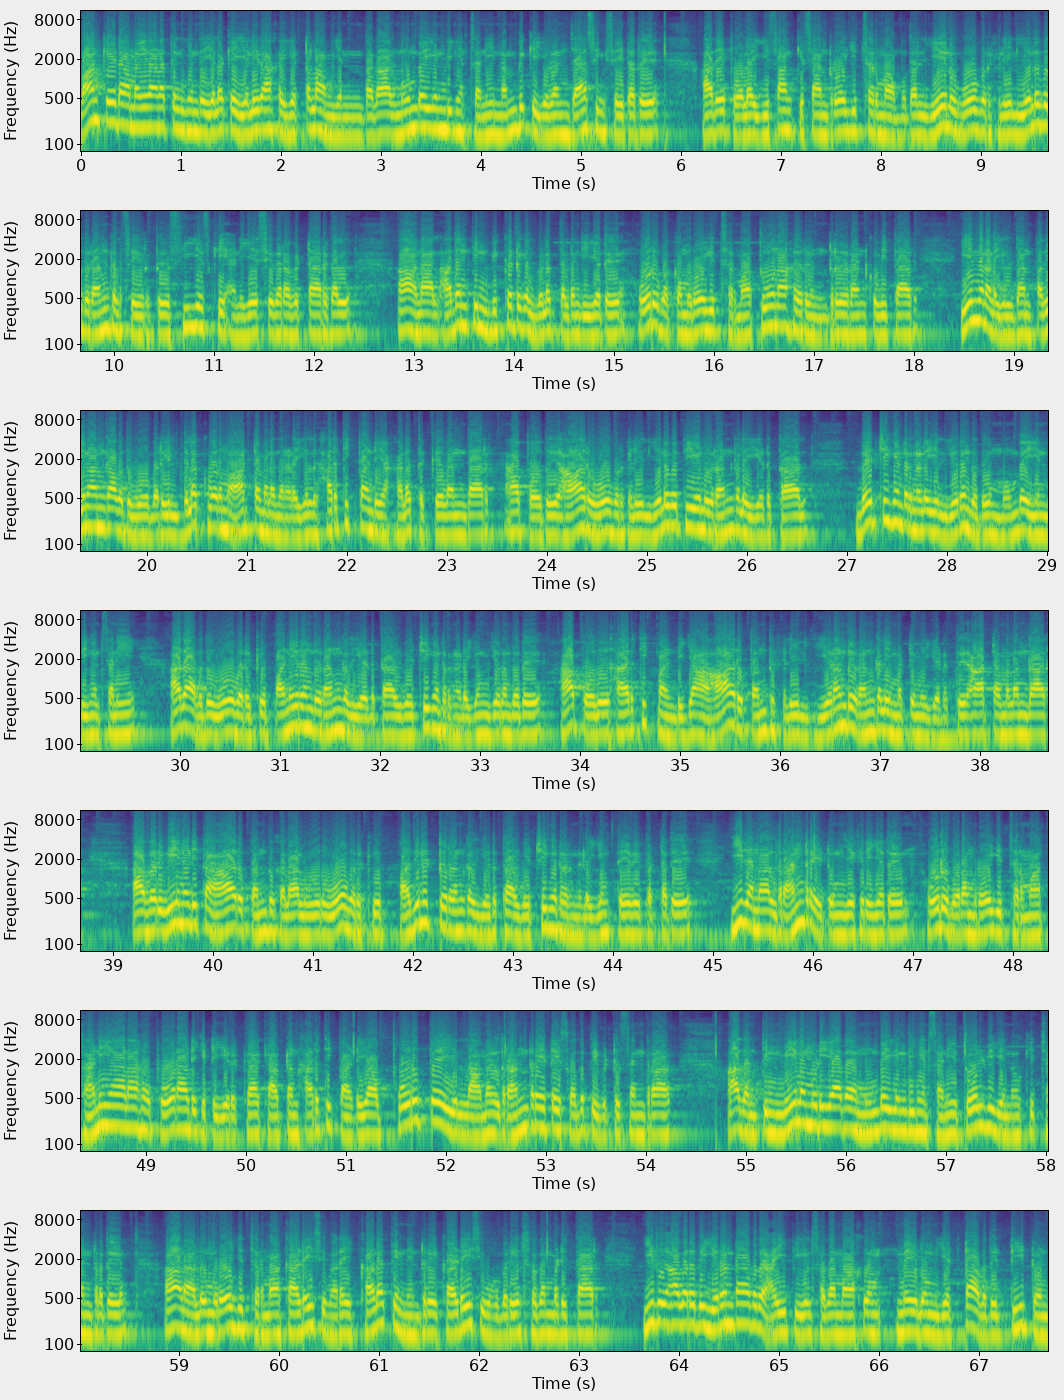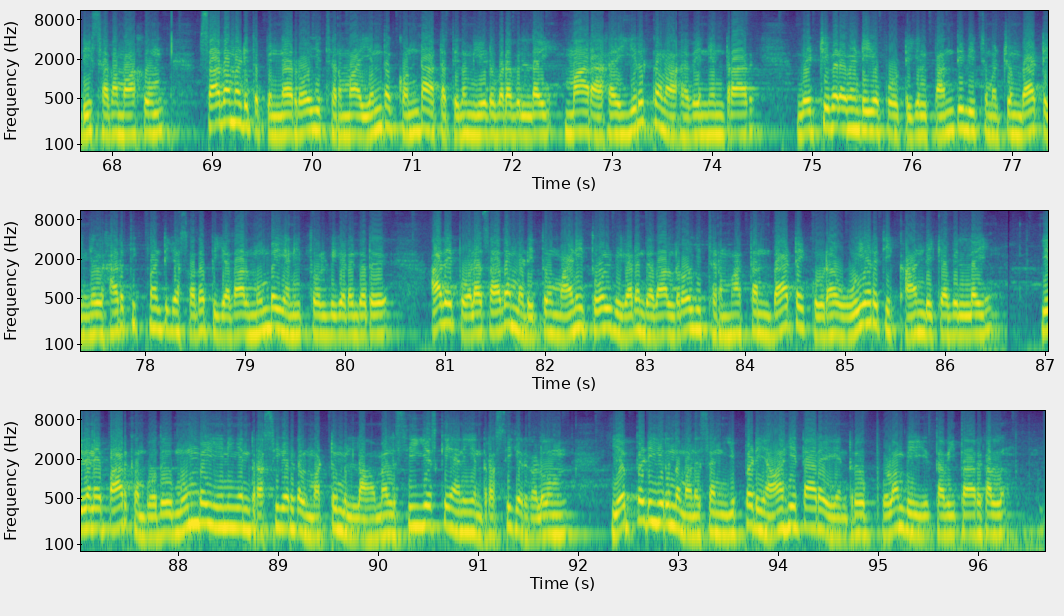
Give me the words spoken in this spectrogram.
வான்கேடா மைதானத்தில் இந்த இலக்கை எளிதாக எட்டலாம் என்பதால் மும்பை இந்தியன்ஸ் அணி நம்பிக்கையுடன் ஜாசிங் செய்தது. அதே போல இசான் கிசான் ரோஹித் சர்மா முதல் ஏழு ஓவர்களில் எழுபது ரன்கள் சேர்த்து சிஎஸ்கே அணியை சிதறவிட்டார்கள். ஆனால் அதன் பின் விக்கெட்டுகள் விழத் தொடங்கியது. ஒரு பக்கம் ரோஹித் சர்மா தூணாக நின்று ரன் குவித்தார். இந்த நிலையில் தான் பதினான்காவது ஓவரில் திலக் வர்மா ஆட்டமிழந்த நிலையில் ஹர்திக் பாண்டியா களத்துக்கு வந்தார். அப்போது ஆறு ஓவர்களில் எழுபத்தி ஏழு ரன்களை எடுத்தால் வெற்றிகின்ற நிலையில் இருந்தது மும்பை இந்தியன்ஸ் அணி. அதாவது ஓவருக்கு பனிரெண்டு ரன்கள் எடுத்தால் வெற்றிகின்ற நிலையும் இருந்தது. அப்போது ஹர்திக் பாண்டியா ஆறு பந்துகளில் இரண்டு ரன்களை மட்டுமே எடுத்து ஆட்டமிழந்தார். அவர் வீணடித்த ஆறு பந்துகளால் ஒரு ஓவருக்கு பதினெட்டு ரன்கள் எடுத்தால் வெற்றிகர நிலையும் தேவைப்பட்டது. இதனால் ரன் ரேட்டும் எகிரியது ஒருபுறம் ரோஹித் சர்மா தனியாளாக போராடிக்கிட்டு இருக்க கேப்டன் ஹர்திக் பாண்டியா பொறுப்பே இல்லாமல் ரன் ரேட்டை சொதப்பி விட்டு சென்றார். அதன் பின் மீள முடியாத மும்பை இந்தியன்ஸ் அணி தோல்வியை நோக்கி சென்றது. ஆனாலும் ரோஹித் சர்மா கடைசி வரை களத்தில் நின்று கடைசி ஓவரில் சதமடித்தார் இது அவரது இரண்டாவது ஐபிஎல் சதமாகும். மேலும் எட்டாவது டி டுவெண்டி சதமாகும். சதமடித்த பின்னர் ரோஹித் சர்மா எந்த கொண்டாட்டத்திலும் ஈடுபடவில்லை. மாறாக இறுக்கமாகவே நின்றார். வெற்றி பெற வேண்டிய போட்டியில் பந்து வீச்சு மற்றும் பேட்டிங்கில் ஹர்திக் பாண்டியா சொதப்பியதால் மும்பை அணி தோல்வியடைந்தது அதே போல சதம் அடித்தும் அணி தோல்வி அடைந்ததால் ரோஹித் சர்மா தன் பேட்டை கூட உயர்த்தி காண்பிக்கவில்லை. இதனை பார்க்கும்போது மும்பை அணியின் ரசிகர்கள் மட்டுமில்லாமல் சிஎஸ்கே அணியின் ரசிகர்களும் எப்படி இருந்த மனுஷன் இப்படி ஆகிட்டாரே என்று புலம்பி தவித்தார்கள்.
